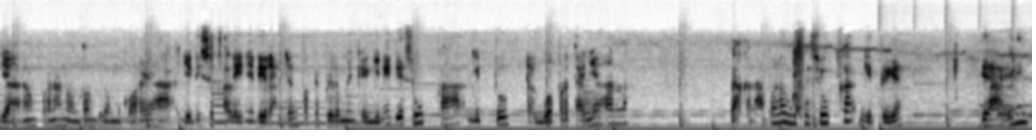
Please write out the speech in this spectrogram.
jarang pernah nonton film Korea. Jadi sekalinya diracun pakai film yang kayak gini dia suka gitu. Dan gue pertanyaan lah lah kenapa lah bisa suka? gitu ya. Ya ini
